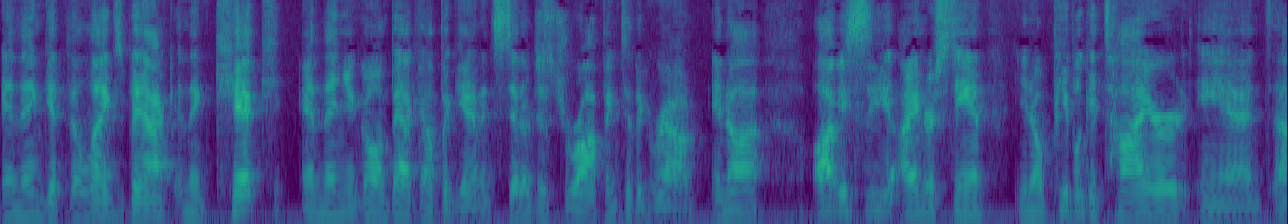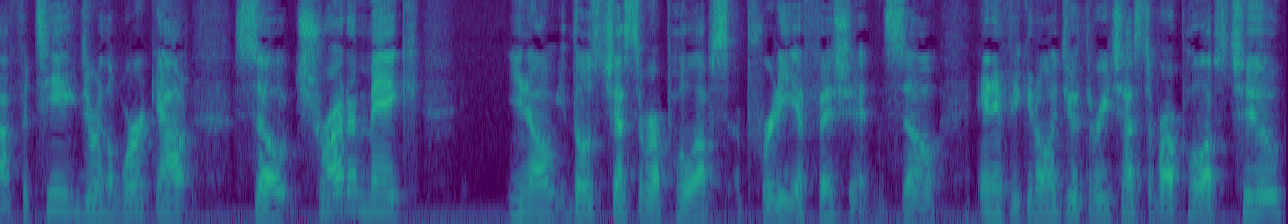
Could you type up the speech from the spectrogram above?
and then get the legs back, and then kick, and then you're going back up again instead of just dropping to the ground. And uh, obviously i understand you know people get tired and uh, fatigued during the workout. So try to make you know those chest to bar pull-ups pretty efficient. So and if you can only do three chest to bar pull-ups too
